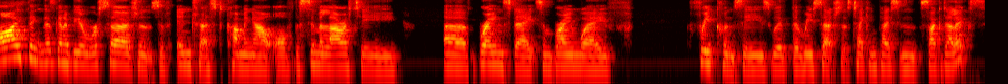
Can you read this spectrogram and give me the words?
I think there's going to be a resurgence of interest coming out of the similarity of brain states and brainwave frequencies with the research that's taking place in psychedelics.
